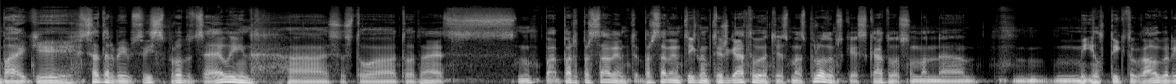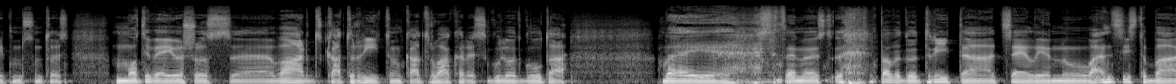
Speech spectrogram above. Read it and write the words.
baigi sadarbības visas producē Elīna. Es uz to, to neesmu. Nu, par, par, saviem, par saviem tīkliem tieši gatavoties. Mēs, protams, ka es skatos, un man uh, mīl TikTok algoritmus un tos motivējošos uh, vārdus katru rītu un katru vakaru es guļot gultā. Uh, Vai es atvainojos, pavadot rītā cēlienu vannas istabā,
